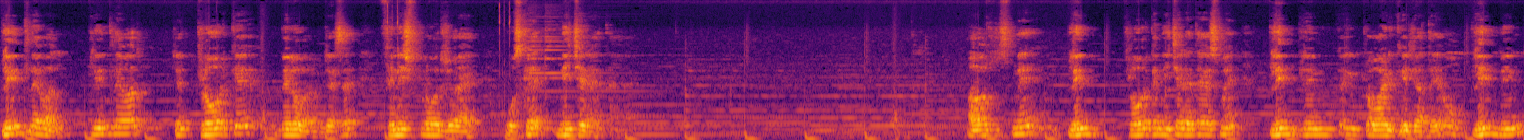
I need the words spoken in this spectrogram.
प्लिंथ लेवल प्लिंथ लेवल जो फ्लोर के बिलो जैसे फिनिश फ्लोर जो है, उसके नीचे रहता है। और उसमें प्लिंथ फ्लोर के नीचे रहता है, उसमें प्लिंथ बीम प्रोवाइड किए जाते हैं। वो प्लिंथ बीम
